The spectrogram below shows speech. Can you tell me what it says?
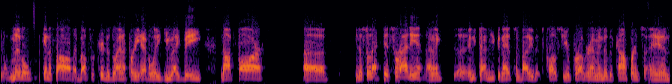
You know, Middle, Kennesaw, they both recruited Atlanta pretty heavily. UAB, not far. Uh, you know, so that fits right in. I think uh, anytime you can add somebody that's close to your program into the conference and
